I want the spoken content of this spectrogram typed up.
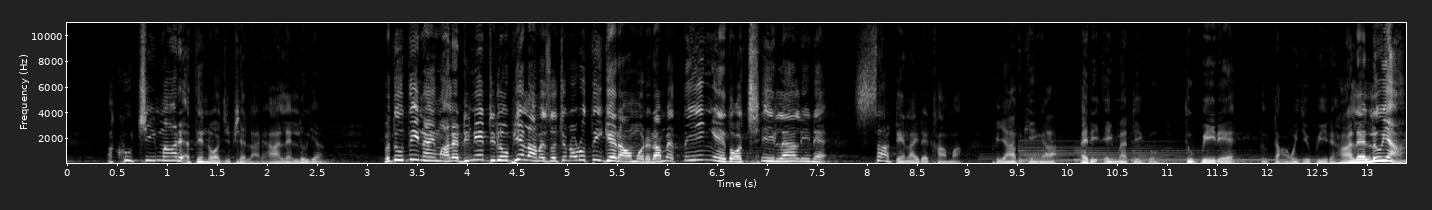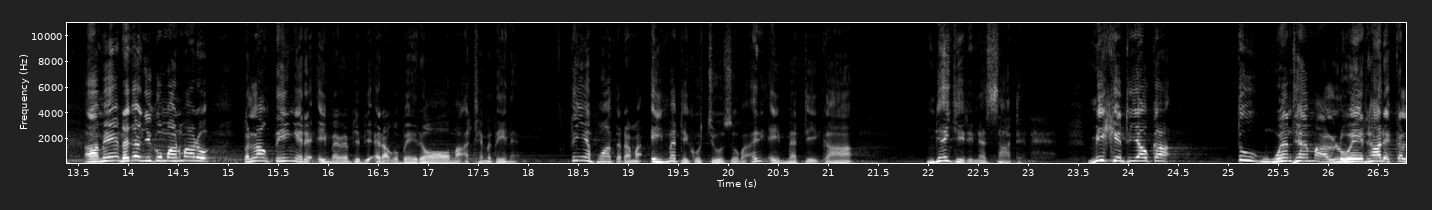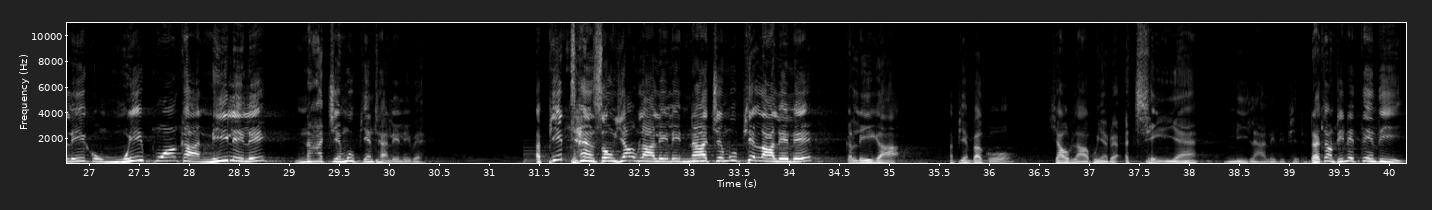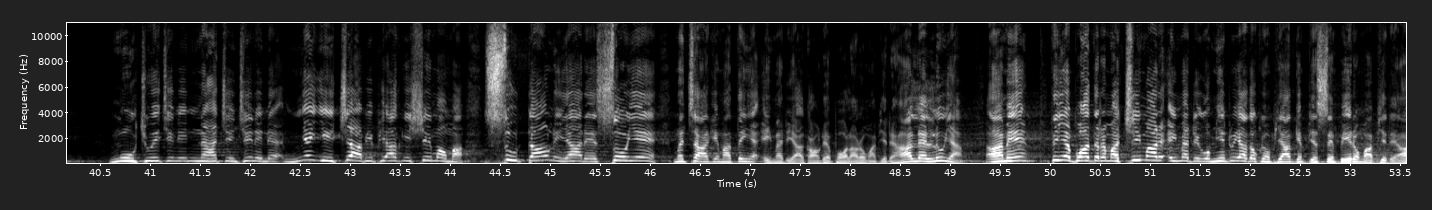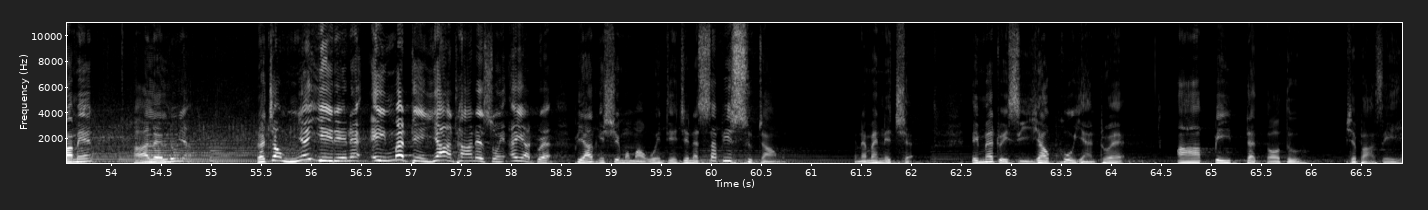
အခုကြီးမားတဲ့အသင်းတော်ကြီးဖြစ်လာတယ်ဟာလေလုယာဘသူသိနိုင်မှာလဲဒီနေ့ဒီလိုဖြစ်လာမယ်ဆိုကျွန်တော်တို့သိခဲ့တာမဟုတ်တယ်ဒါပေမဲ့သေးငယ်သောခြေလမ်းလေးနဲ့စတင်လိုက်တဲ့ခါမှာဖခင်သခင်ကအဲ့ဒီအိမ်မက်တွေကိုသူပေးတယ်သူတာဝန်ယူပေးတယ်ဟာလေလုယာအာမင်ဒါကြောင့်ညီကောင်မောင်တို့ဘလောက်သေးငယ်တဲ့အိမ်မက်ပဲဖြစ်ဖြစ်အဲ့ဒါကိုဘယ်တော့မှအထင်မသေးနဲ့တင်းရဲ့ဘွားတက်တာမှာအိမ်မက်တွေကိုကြိုးဆိုပါအဲ့ဒီအိမ်မက်တွေကမျက်ရည်တွေနဲ့စတင်တယ်မိခင်တယောက်ကသူ့ဝမ်းထဲမှာလွယ်ထားတဲ့ကလေးကိုမွေးဖွားခါနီးလေလေ နာကျင်မှုပြင်းထန်လေလေပဲအပြင်းထန်ဆုံးရောက်လာလေလေနာကျင်မှုဖြစ်လာလေလေကလေးကအပြင်ဘက်ကိုရောက်လာဖို့ရတဲ့အချိန်ရန်နီးလာလေလေဖြစ်တယ်ဒါကြောင့်ဒီနေ့သင်သည်ငိုကြွေးခြင်းနဲ့နာကျင်ခြင်းတွေနဲ့မျက်ရည်ကျပြီးဘုရားသခင်ရှေ့မှောက်မှာဆူတောင်းနေရတယ်ဆိုရင်မကြခင်မှာသင်ရဲ့အိမ်မက်တွေအကောင့်တွေပေါ်လာတော့မှာဖြစ်တယ်ဟာလေလုယာအာမင်သင်ရဲ့ဘဝတရမှာကြီးမားတဲ့အိမ်မက်တွေကိုမြင်တွေ့ရတော့ခင်ဘုရားသခင်ပြင်ဆင်ပေးတော့မှာဖြစ်တယ်အာမင်ဟာလေလုယာ ဒါကြောင့်မျက်ရည်တွေနဲ့အိမ်မက်တွေရထားတဲ့ဆိုရင်အဲ့ရအတွက်ဘုရားသခင်ရှေ့မှောက်မှာဝင်တင်ခြင်းနဲ့ဆက်ပြီးဆူတောင်းပါနံပါတ်1ချက်အိမ်မက်တွေစီရောက်ဖို့ရန်အတွက်အားပေးတတ်တော်သူဖြစ်ပါစေ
